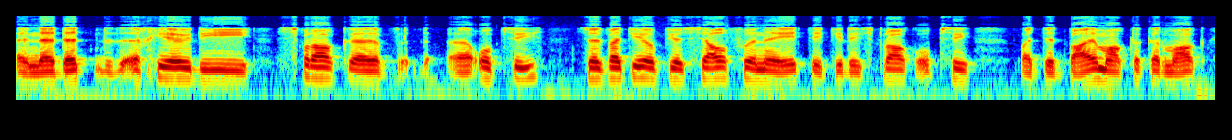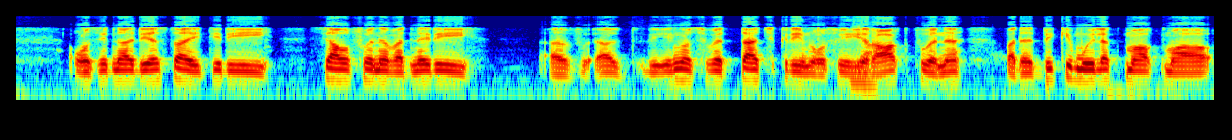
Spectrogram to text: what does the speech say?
en uh, dit, dit gee jou die spraak uh, uh, opsie soos wat jy op jou selfone het het jy die spraak opsie wat dit baie makliker maak. Ons het nou deesdae het jy die selfone wat net die uh, uh, die Engels woord touchscreen of die ja. raakfone wat dit bietjie moeilik maak maar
